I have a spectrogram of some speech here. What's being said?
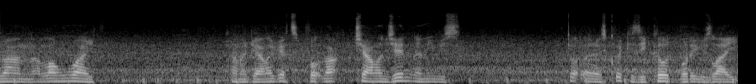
ran a long way, Conor Gallagher, to put that challenge in, and he was got there as quick as he could, but he was late.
